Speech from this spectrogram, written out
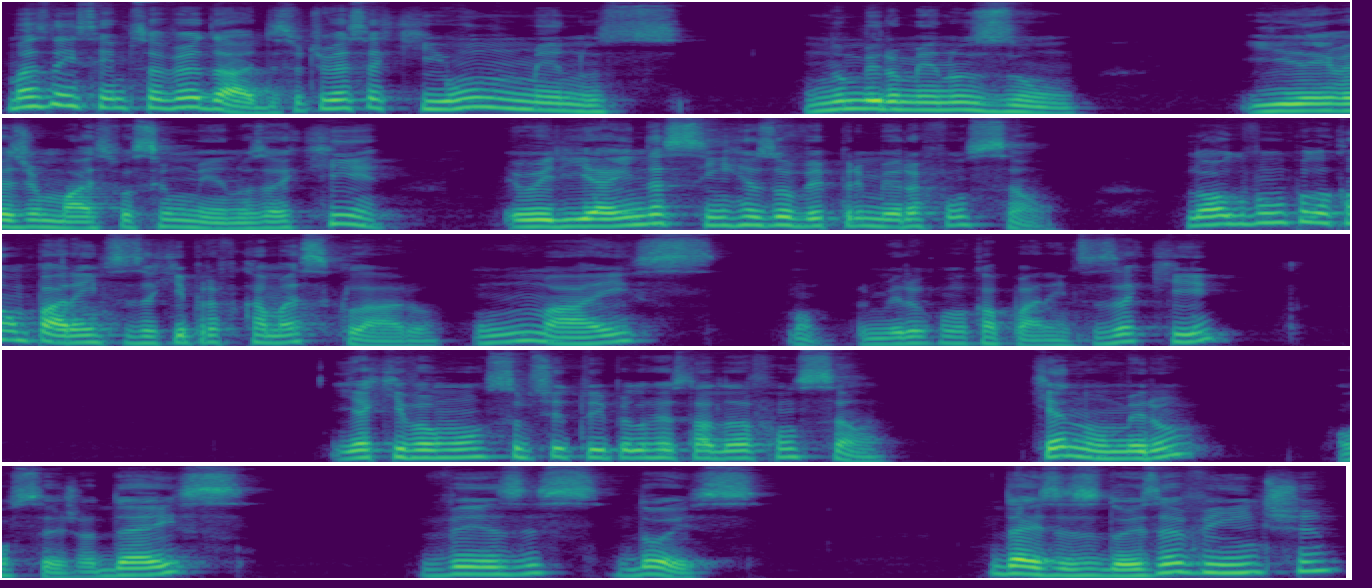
Mas nem sempre isso é verdade. Se eu tivesse aqui 1 menos, número menos 1, e ao invés de um mais fosse um menos aqui, eu iria ainda assim resolver primeiro a função. Logo, vamos colocar um parênteses aqui para ficar mais claro. 1 mais... Bom, primeiro eu vou colocar parênteses aqui. E aqui vamos substituir pelo resultado da função, que é número, ou seja, 10 vezes 2. 10 vezes 2 é 20.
